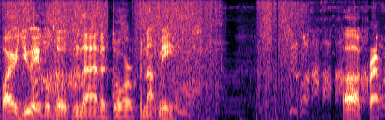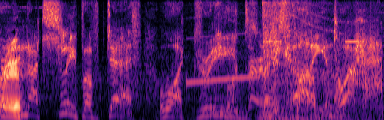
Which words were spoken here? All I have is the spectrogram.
Why are you able to open that a door, but not me? Oh, Or in crapperoo. that sleep of death, what dreams may come into a hat.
